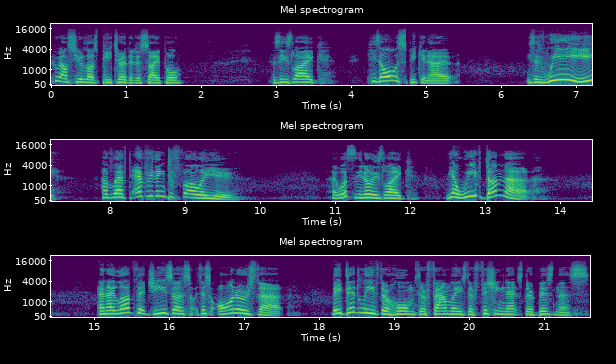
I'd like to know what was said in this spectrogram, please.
Who else here loves Peter, the disciple? Because he's like, he's always speaking out. He says, We have left everything to follow you. Like, what's, you know, he's like, Yeah, we've done that. And I love that Jesus just honors that. They did leave their homes, their families, their fishing nets, their business.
